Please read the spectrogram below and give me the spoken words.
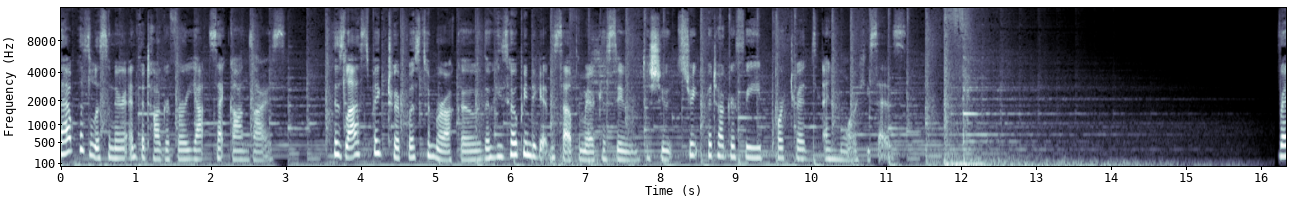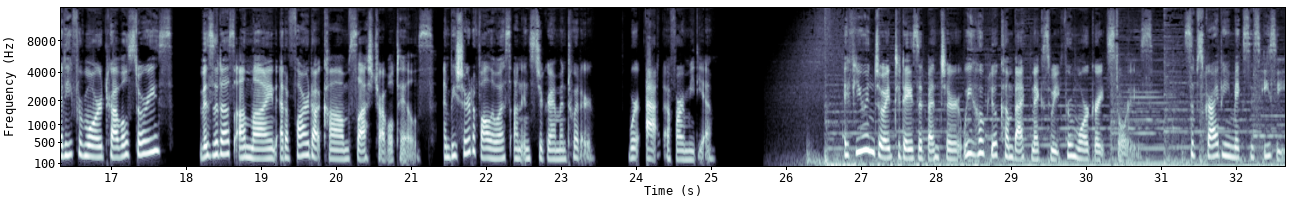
That was listener and photographer Yatsek Gonzars. His last big trip was to Morocco, though he's hoping to get to South America soon to shoot street photography, portraits, and more, he says. Ready for more travel stories? Visit us online at afar.com slash travel tales, and be sure to follow us on Instagram and Twitter. We're at Afar Media. If you enjoyed today's adventure, we hope you'll come back next week for more great stories. Subscribing makes this easy.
